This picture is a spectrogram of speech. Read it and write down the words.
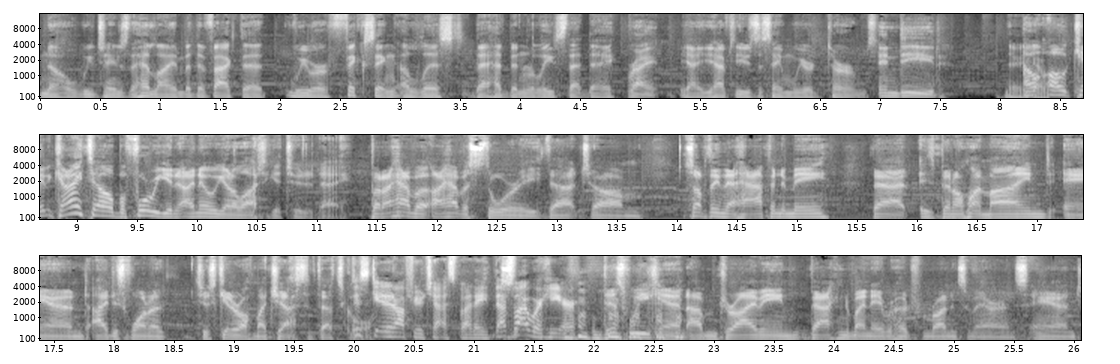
no, we changed the headline. But the fact that we were fixing a list that had been released that day, right. yeah, you have to use the same weird terms. Indeed. There you Oh, go. oh, can, can I tell before we get? I know we got a lot to get to today, but I have a I have a story that um, something that happened to me that has been on my mind, and I just want to just get it off my chest. If that's cool. Just get it off your chest, buddy. That's why we're here. this weekend I'm driving back into my neighborhood from running some errands, and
